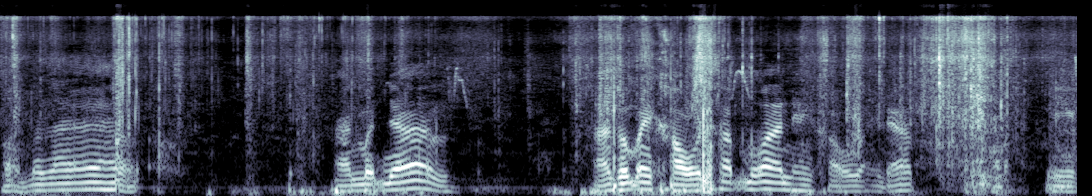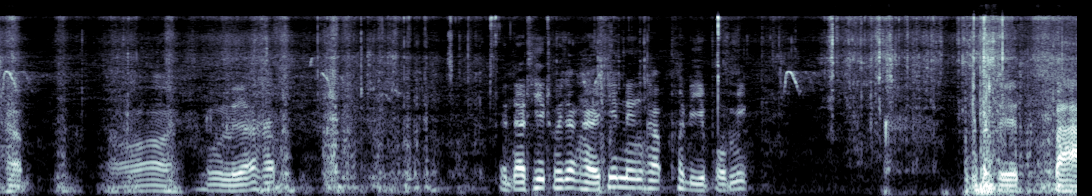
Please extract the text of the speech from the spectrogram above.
ก่อนมาแล้วอาหารหมดย่างอาหารผมให้เขานะครับเมื่อวานให้เขาไว้นะครับนี่ครับอ๋อยังเหลือครับ เป็นอาทิตย์เขาจังไห้ที่หนึงครับ พอดีผมมี เศษป่า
